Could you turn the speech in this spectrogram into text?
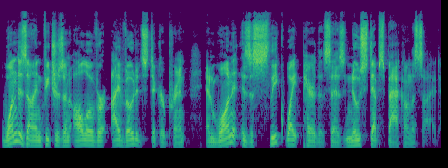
One design features an all over I voted sticker print, and one is a sleek white pair that says no steps back on the side.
